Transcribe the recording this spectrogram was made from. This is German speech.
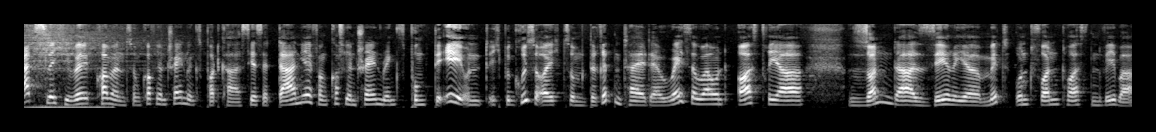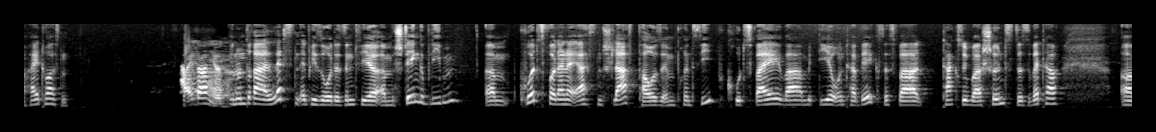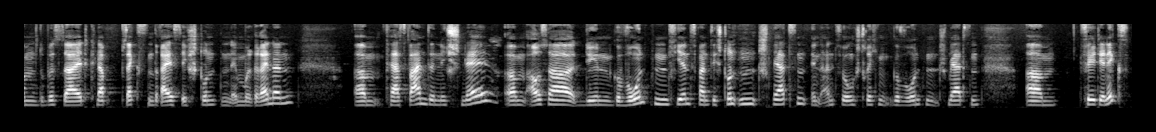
Herzlich willkommen zum Coffee and Trainwings Podcast. Hier ist der Daniel von coffeeandtrainwings.de und ich begrüße euch zum dritten Teil der Race Around Austria Sonderserie mit und von Thorsten Weber. Hi Thorsten. Hi Daniel. In unserer letzten Episode sind wir ähm, stehen geblieben, ähm, kurz vor deiner ersten Schlafpause im Prinzip. Crew 2 war mit dir unterwegs. Es war tagsüber schönstes Wetter. Ähm, du bist seit knapp 36 Stunden im Rennen. Ähm, fährst wahnsinnig schnell, ähm, außer den gewohnten 24-Stunden-Schmerzen, in Anführungsstrichen gewohnten Schmerzen, ähm, fehlt dir nichts.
